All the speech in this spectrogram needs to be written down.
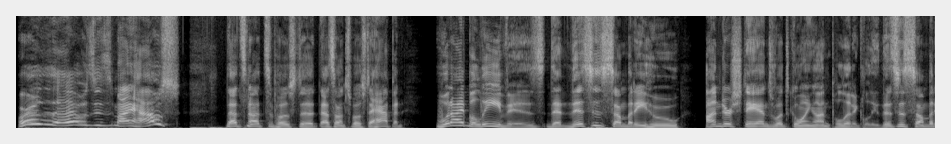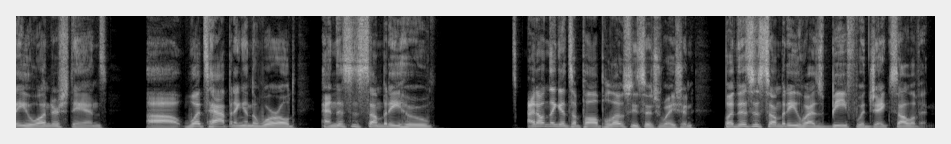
Where the hell is this my house?" That's not supposed to that's not supposed to happen. What I believe is that this is somebody who understands what's going on politically. This is somebody who understands uh, what's happening in the world, and this is somebody who I don't think it's a Paul Pelosi situation, but this is somebody who has beef with Jake Sullivan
